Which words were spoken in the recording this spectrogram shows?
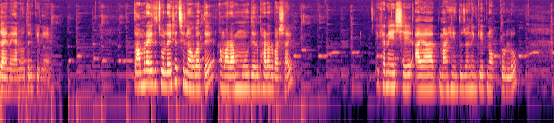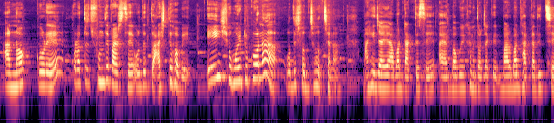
যাই নাই আমি ওদেরকে নিয়ে। তো আমরা এই যে চলে এসেছি নওগাঁতে, আমার আম্মুদের ভাড়ার বাসায়। এখানে এসে আয়াত মাহি দুজনে গেট নক করল। আর নক করে ওরা তো শুনতে পারছে, ওদের তো আসতে হবে। এই সময়টুকুও না ওদের সহ্য হচ্ছে না। মাহি যায় আবার ডাকতেছে, আয়াত বাবু এখানে দরজাকে বারবার ধাক্কা দিচ্ছে।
